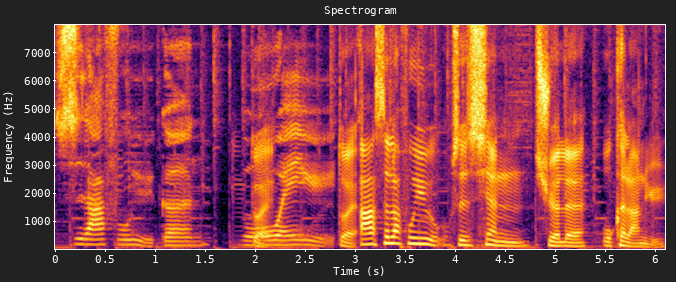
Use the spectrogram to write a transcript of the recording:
斯拉夫语跟挪威语。对啊，斯拉夫语是先学了乌克兰语，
